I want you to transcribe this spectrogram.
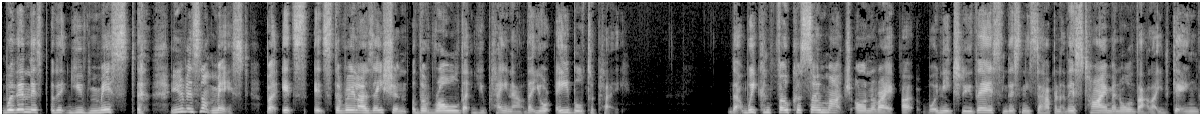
within this that you've missed you know it's not missed but it's it's the realization of the role that you play now that you're able to play that we can focus so much on right uh, we need to do this and this needs to happen at this time and all of that like getting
